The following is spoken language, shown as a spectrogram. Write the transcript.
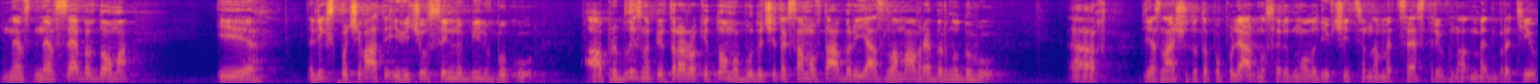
не в, не в себе вдома. І ліг спочивати і відчув сильну біль в боку. А приблизно півтора роки тому, будучи так само в таборі, я зламав реберну дугу. Е, Я знаю, що тут популярно серед молоді вчиться на медсестрів, на медбратів.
